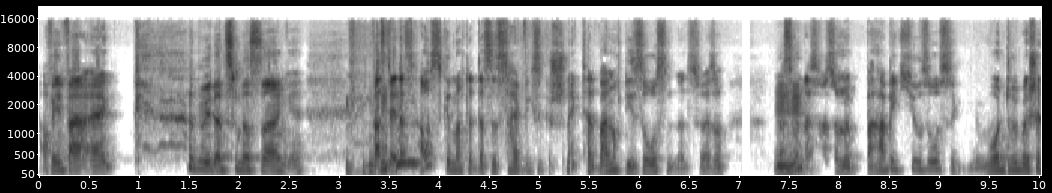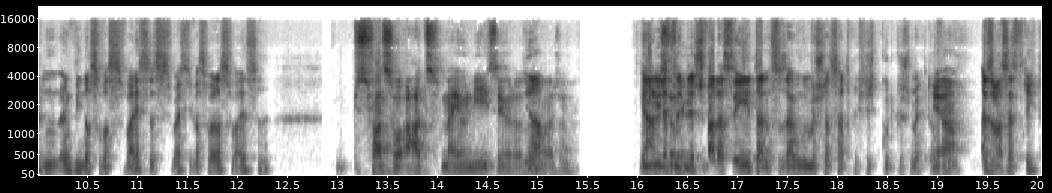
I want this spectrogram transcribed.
Auf jeden Fall äh, können wir dazu noch sagen, äh, was der das ausgemacht hat, dass es halbwegs geschmeckt hat, waren noch die Soßen dazu. Also, das, Mhm. das war so eine Barbecue-Soße, wurde drüber geschüttet und irgendwie noch so was Weißes. Ich weiß nicht, was war das Weiße? Das war so Art Mayonnaise oder so. Ja. Also, Ja, Irgendwie so letztendlich war das eh dann zusammengemischt, das hat richtig gut geschmeckt. Ja. Also, was heißt richtig?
